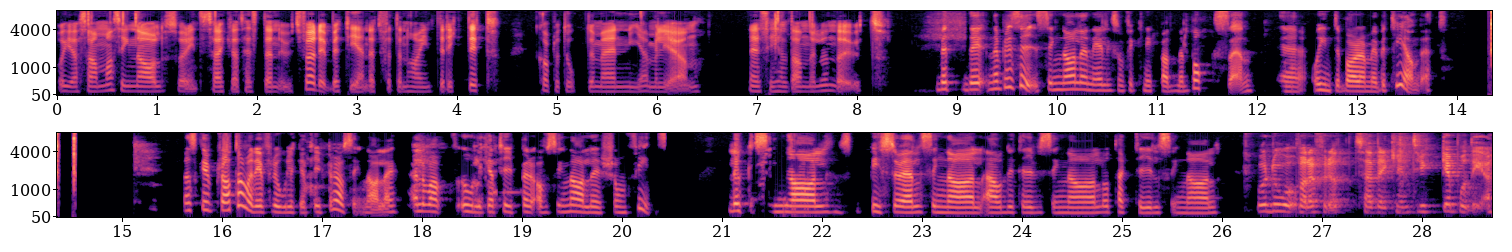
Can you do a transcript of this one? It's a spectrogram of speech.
och gör samma signal så är det inte säkert att hästen utför det beteendet för att den har inte riktigt kopplat ihop det med den nya miljön när det ser helt annorlunda ut. Det, nej, precis. Signalen är liksom förknippad med boxen eh, och inte bara med beteendet. Men ska vi prata om vad det är för olika typer av signaler? Eller vad olika typer av signaler som finns? Luktsignal, visuell signal, auditiv signal och taktil signal. Och då, bara för att så verkligen trycka på det,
